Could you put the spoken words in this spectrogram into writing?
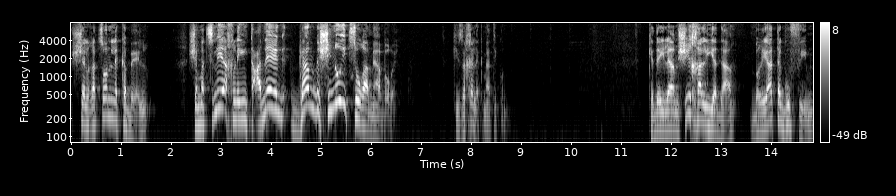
של רצון לקבל, שמצליח להתענג גם בשינוי צורה מהבורא? כי זה חלק מהתיקון. כדי להמשיך על ידה בריאת הגופים,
